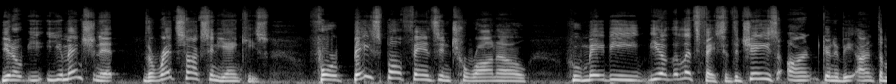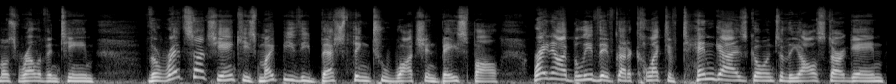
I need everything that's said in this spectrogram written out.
you know, you, you mentioned it the Red Sox and Yankees. For baseball fans in Toronto who maybe, you know, let's face it, the Jays aren't going to be, aren't the most relevant team. The Red Sox Yankees might be the best thing to watch in baseball. Right now, I believe they've got a collective 10 guys going to the All Star game,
